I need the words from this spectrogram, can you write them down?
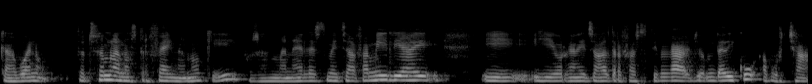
que, bueno, tots fem la nostra feina, no? Aquí, doncs el Manel és metge de família i, i, i organitza l'altre festival. Jo em dedico a burxar,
